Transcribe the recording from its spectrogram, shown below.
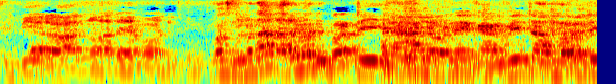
Biro anu Arema dukung. pas menang Arema di berarti anu nih karbita berarti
